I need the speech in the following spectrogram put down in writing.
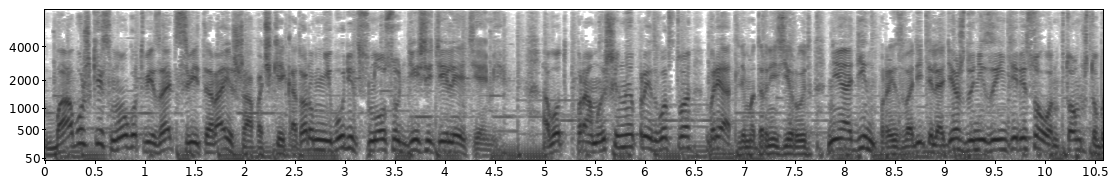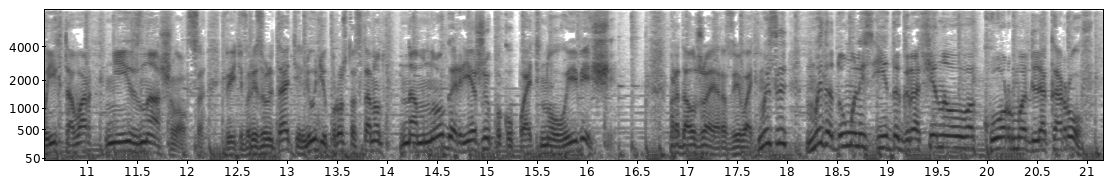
бабушки смогут вязать свитера и шапочки, которым не будет сносу десятилетиями. А вот промышленное производство вряд ли модернизирует. Ни один производитель одежды не заинтересован в том, чтобы их товар не изнашивался. Ведь в результате люди просто станут намного реже покупать новые вещи. Продолжая развивать мысль, мы додумались и до графенового корма для коров –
